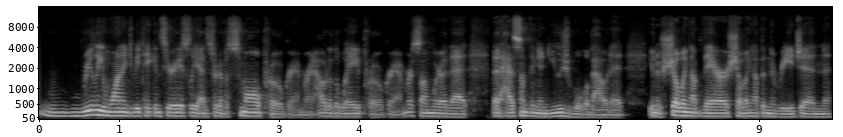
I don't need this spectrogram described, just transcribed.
really wanting to be taken seriously at sort of a small program or an out of the way program or somewhere that that has something unusual about it you know showing up there showing up in the region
